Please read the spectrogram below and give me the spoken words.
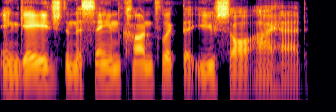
engaged in the same conflict that you saw I had,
